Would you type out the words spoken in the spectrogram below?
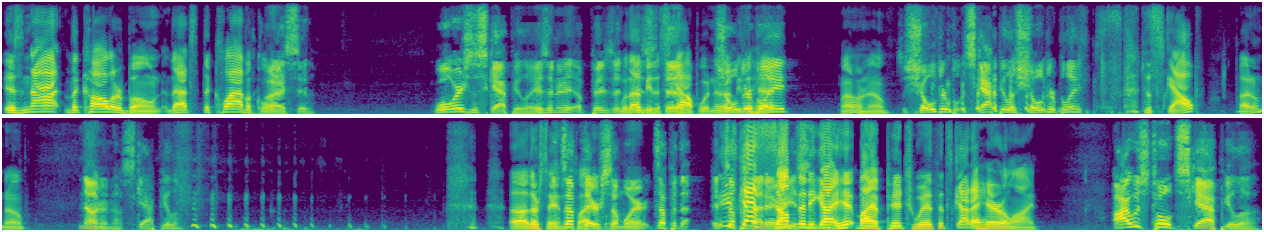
is not the collarbone. That's the clavicle. Did I say? Well, where's the scapula? Isn't it up? Is it, Well, that'd be it the scalp, wouldn't it? Shoulder the blade? I don't know. Shoulder bl- scapula shoulder blade? The scalp? I don't know. No, no, no. Scapula. Uh, they're saying It's the up there somewhere. It's up in the. It's He's got something he got hit by a pitch with. It's got a hairline. I was told scapula.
